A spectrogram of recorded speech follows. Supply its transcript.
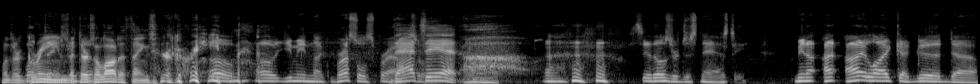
Well, they're What green, but there's a lot of things that are green. Oh, oh, you mean like Brussels sprouts? That's or- it. Oh, See, those are just nasty. I mean, I, I like a good, uh,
